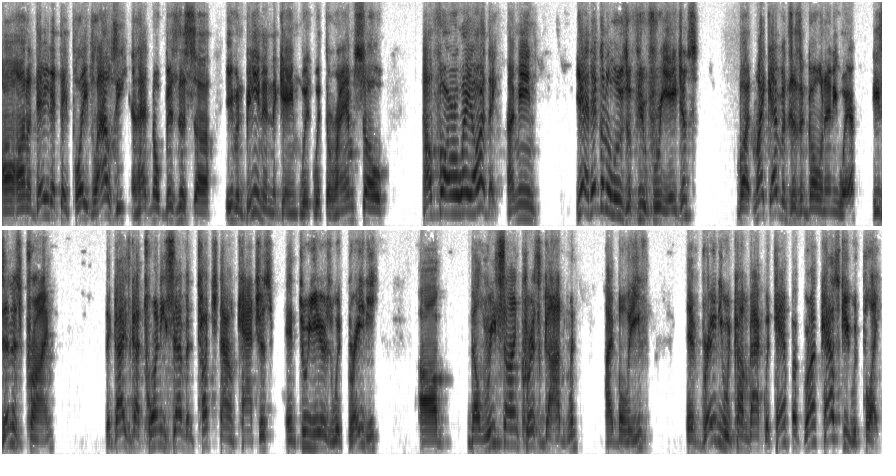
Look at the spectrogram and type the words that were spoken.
uh, on a day that they played lousy and had no business uh, even being in the game with, with the Rams. So, how far away are they? I mean, yeah, they're going to lose a few free agents, but Mike Evans isn't going anywhere. He's in his prime. The guy's got 27 touchdown catches in two years with Brady. Um, they'll re sign Chris Godwin. I believe. If Brady would come back with Tampa, Gronkowski would play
